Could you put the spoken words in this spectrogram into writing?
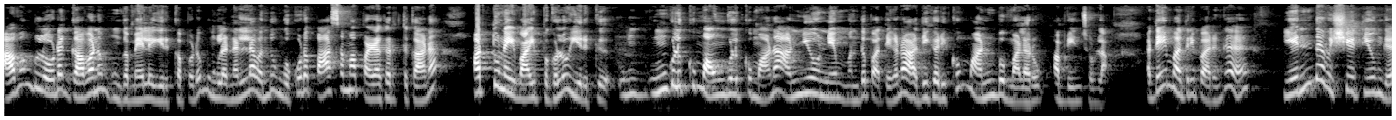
அவங்களோட கவனம் உங்கள் மேலே இருக்கப்படும். உங்களை நல்லா வந்து உங்கள் கூட பாசமாக பழகிறதுக்கான அத்துணை வாய்ப்புகளும் இருக்குது உங் உங்களுக்கும் அவங்களுக்குமான அந்யோன்யம் வந்து பார்த்திங்கன்னா அதிகரிக்கும் அன்பு மலரும் அப்படின்னு சொல்லலாம். அதே மாதிரி பாருங்கள் எந்த விஷயத்தையுங்க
